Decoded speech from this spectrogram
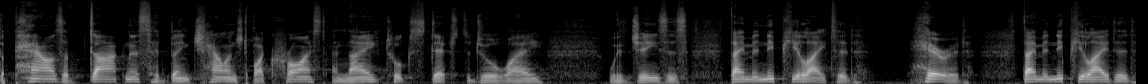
The powers of darkness had been challenged by Christ, and they took steps to do away with Jesus. They manipulated Herod they manipulated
